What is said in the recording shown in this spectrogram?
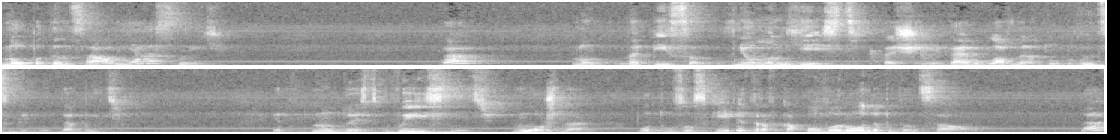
но потенциал ясный, да? ну, написан, в нем он есть, точнее, да, его главное оттуда выцегонить, добыть. Это, ну, то есть выяснить можно по тузу скипетров, какого рода потенциал. Да?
